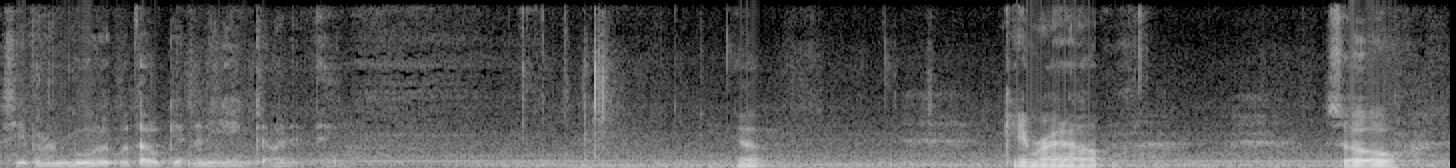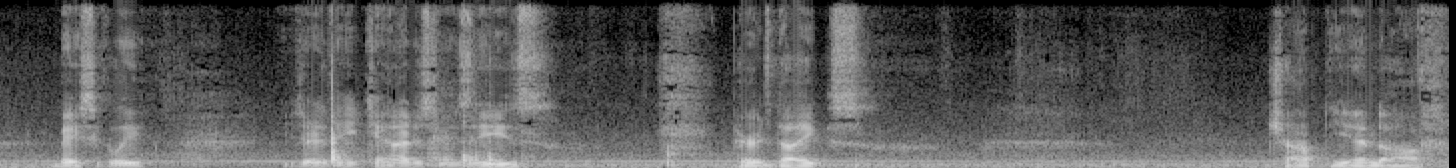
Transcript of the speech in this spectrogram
see if I can remove it without getting any ink on anything. Yep, came right out. So, basically, use everything you can. I just use these pair of dikes, chop the end off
